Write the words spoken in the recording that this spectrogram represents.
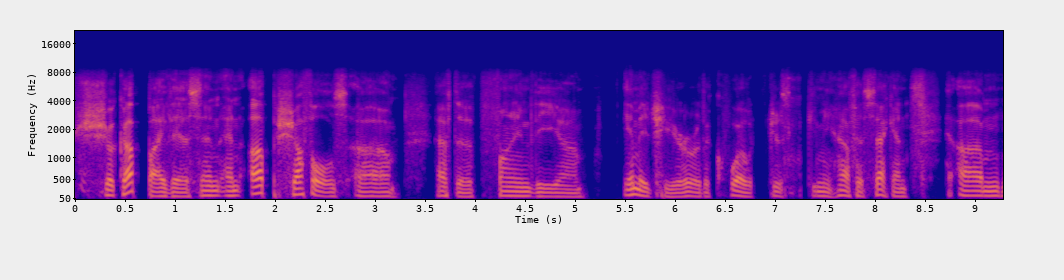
shook up by this and and up shuffles uh, I have to find the uh, image here or the quote. Just give me half a second. Um,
